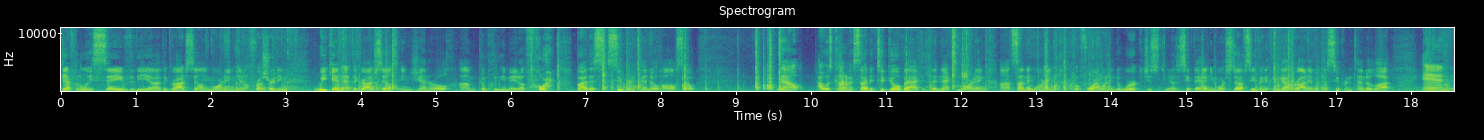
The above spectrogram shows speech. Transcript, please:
definitely saved the uh, the garage selling morning. You know, frustrating weekend at the garage sales in general, um, completely made up for by this Super Nintendo haul. So now I was kind of excited to go back the next morning, uh, Sunday morning, before I went into work, just you know to see if they had any more stuff, see if anything got brought in with the Super Nintendo lot, and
